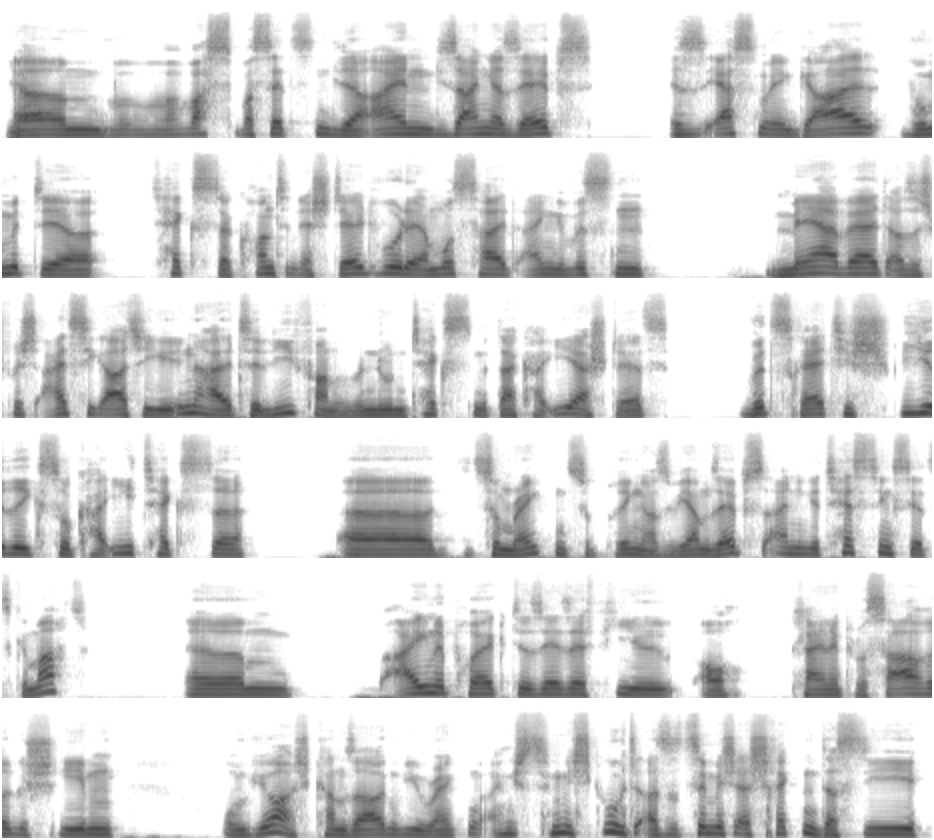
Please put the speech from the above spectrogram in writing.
Ja. Ähm, was, was setzen die da ein? Die sagen ja selbst, es ist erstmal egal, womit der Text, der Content erstellt wurde. Er muss halt einen gewissen Mehrwert, also sprich einzigartige Inhalte liefern. Und wenn du einen Text mit einer KI erstellst, wird es relativ schwierig, so KI-Texte äh, zum Ranken zu bringen. Also wir haben selbst einige Testings jetzt gemacht, ähm, eigene Projekte, sehr, sehr viel, auch kleine Glossare geschrieben. Und ja, ich kann sagen, die ranken eigentlich ziemlich gut. Also ziemlich erschreckend, dass die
